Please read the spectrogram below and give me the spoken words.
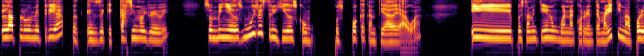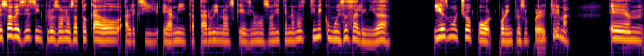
la pluviometría pues, es de que casi no llueve, son viñedos muy restringidos con pues poca cantidad de agua y pues también tienen buena corriente marítima. Por eso a veces incluso nos ha tocado, Alex y a mí, catar vinos que decimos, oye, tenemos, tiene como esa salinidad. Y es mucho por, por incluso por el clima. Em,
